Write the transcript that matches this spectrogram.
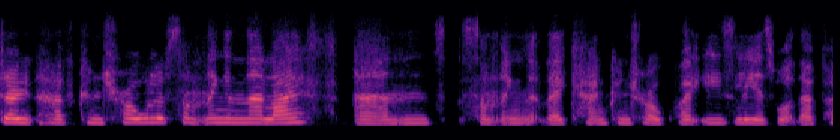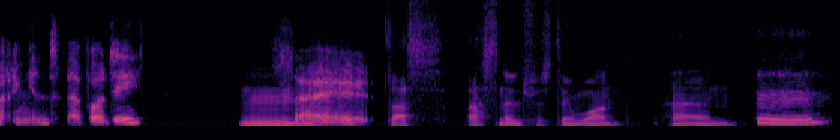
don't have control of something in their life, and something that they can control quite easily is what they're putting into their body. Mm, So, that's that's an interesting one um mm,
